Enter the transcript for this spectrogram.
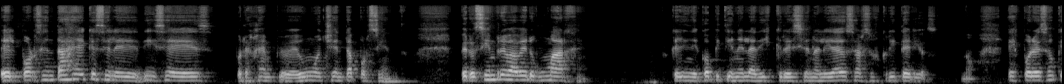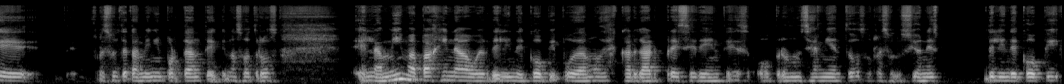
el porcentaje que se le dice es, por ejemplo, de un 80%, pero siempre va a haber un margen, porque el Indecopi tiene la discrecionalidad de usar sus criterios, ¿no? Es por eso que resulta también importante que nosotros en la misma página web del Indecopi podamos descargar precedentes o pronunciamientos o resoluciones del Indecopi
